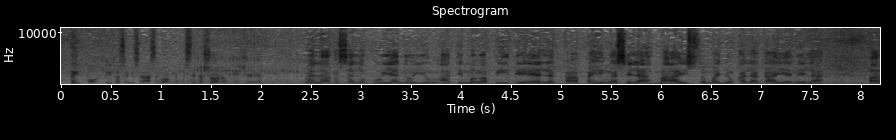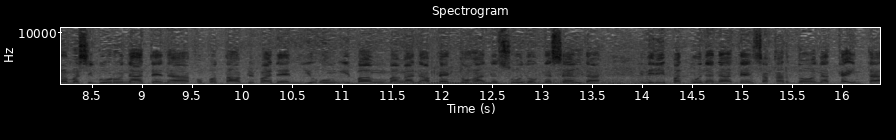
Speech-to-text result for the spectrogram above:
update po dito sa isinasagawang investigasyon ng BJMP. Well, uh, kasalukuyan, no, yung ating mga PDL, nagpapahinga sila, maayos naman yung kalagayan nila para masiguro natin na komportable pa din yung ibang mga naapektuhan ng sunog na selda, inilipat muna natin sa Cardona at Cainta.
